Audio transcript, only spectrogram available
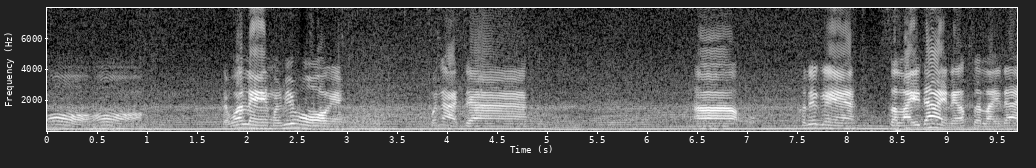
อ้ออ้อแต่ว่าแรงมันไม่พอไง มันอาจจะ อ่าเขาเรียกไง สไลด์ได้นะครับ สไลด์ได้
